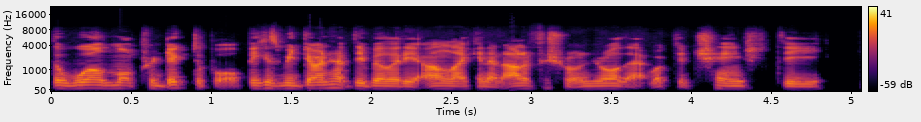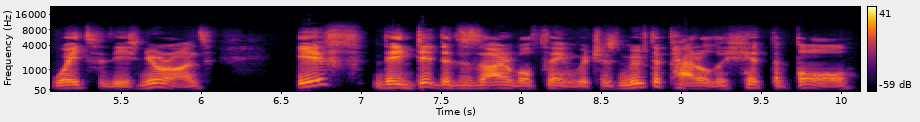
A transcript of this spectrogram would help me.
the world more predictable because we don't have the ability, unlike in an artificial neural network, to change the weights of these neurons. if they did the desirable thing, which is move the paddle to hit the ball,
